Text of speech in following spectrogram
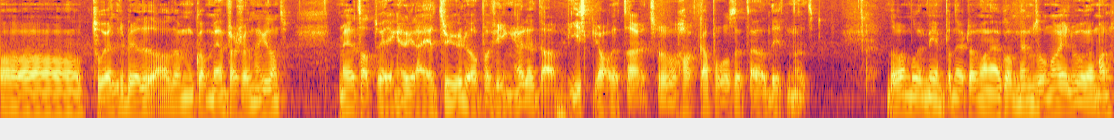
Og to eldre brødre da, de kom hjem fra sjøen ikke sant? med tatoveringer og greier. True love på fingeren. Da, vi skulle ha dette vet og hakka på oss dette dritten. Da var mor mi imponert over at jeg kom hjem sånn og elleve år gammel.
